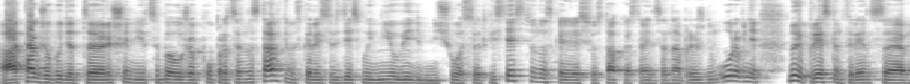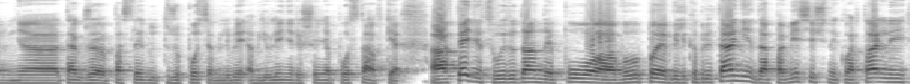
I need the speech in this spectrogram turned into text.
А также будет э, решение ЕЦБ уже по процентной ставке, но, скорее всего, здесь мы не увидим ничего сверхъестественного, скорее всего, ставка останется на прежнем уровне. Ну и пресс-конференция также последует уже после объявления решения по ставке. А в пятницу выйдут данные по ВВП Великобритании, да, помесячный, квартальный.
